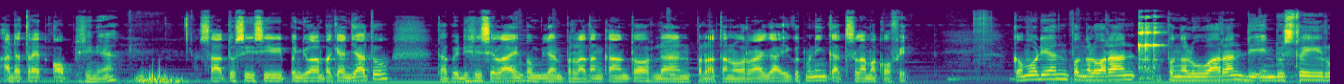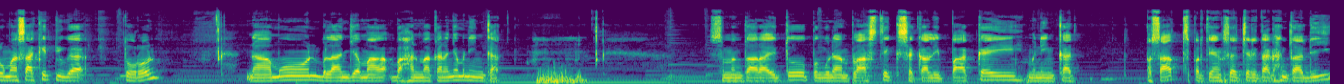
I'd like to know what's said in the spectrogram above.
ada trade off di sini ya. Satu sisi penjualan pakaian jatuh, tapi di sisi lain pembelian peralatan kantor dan peralatan olahraga ikut meningkat selama Covid. Kemudian pengeluaran pengeluaran di industri rumah sakit juga turun. Namun belanja bahan makanannya meningkat. Sementara itu penggunaan plastik sekali pakai meningkat pesat seperti yang saya ceritakan tadi.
